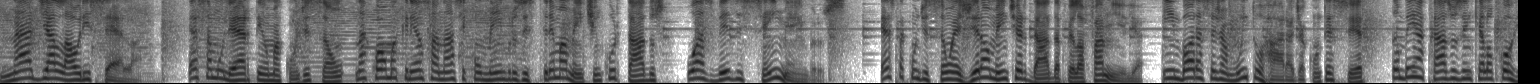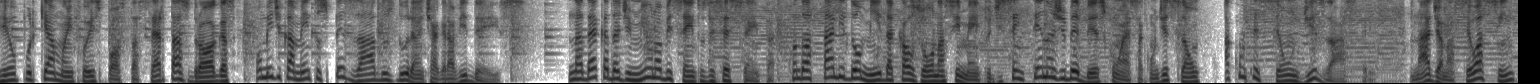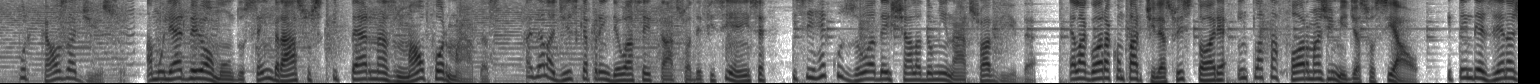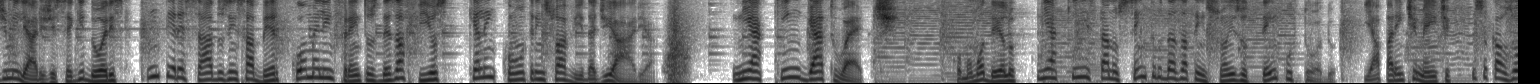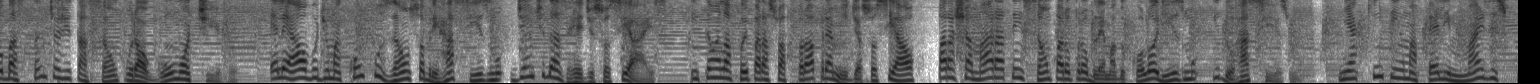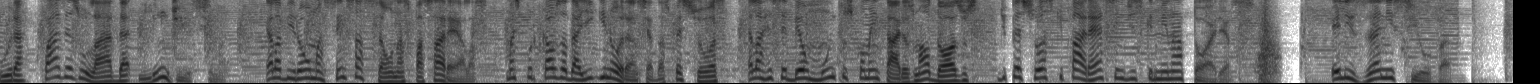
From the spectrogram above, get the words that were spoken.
Nádia Lauricella. Essa mulher tem uma condição na qual uma criança nasce com membros extremamente encurtados ou às vezes sem membros. Esta condição é geralmente herdada pela família, e embora seja muito rara de acontecer, também há casos em que ela ocorreu porque a mãe foi exposta a certas drogas ou medicamentos pesados durante a gravidez. Na década de 1960, quando a talidomida causou o nascimento de centenas de bebês com essa condição, aconteceu um desastre. Nádia nasceu assim por causa disso. A mulher veio ao mundo sem braços e pernas mal formadas, mas ela diz que aprendeu a aceitar sua deficiência e se recusou a deixá-la dominar sua vida. Ela agora compartilha sua história em plataformas de mídia social e tem dezenas de milhares de seguidores interessados em saber como ela enfrenta os desafios que ela encontra em sua vida diária. Niakin Gatwet como modelo, Niakin está no centro das atenções o tempo todo, e aparentemente isso causou bastante agitação por algum motivo. Ela é alvo de uma confusão sobre racismo diante das redes sociais, então ela foi para sua própria mídia social para chamar a atenção para o problema do colorismo e do racismo. Niakin tem uma pele mais escura, quase azulada, lindíssima ela virou uma sensação nas passarelas, mas por causa da ignorância das pessoas, ela recebeu muitos comentários maldosos de pessoas que parecem discriminatórias. Elisane Silva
